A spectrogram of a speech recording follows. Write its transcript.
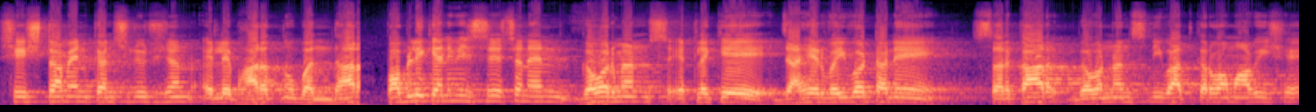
system and constitution એટલે ભારતનું બંધારણ. પબ્લિક એડમિનિસ્ટ્રેશન એન્ડ ગવર્નન્સ એટલે કે જાહેર વહીવટ અને સરકાર ગવર્નન્સની વાત કરવામાં આવી છે.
